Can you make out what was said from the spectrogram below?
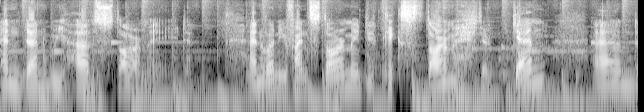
and then we have StarMade. And when you find StarMade, you click StarMade again, and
